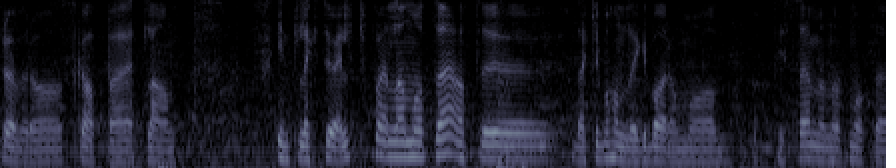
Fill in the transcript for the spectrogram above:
prøver å skape et eller annet intellektuelt på en eller annen måte. At du Det er ikke, handler ikke bare om å opphisse, men å på en måte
